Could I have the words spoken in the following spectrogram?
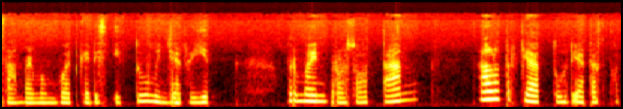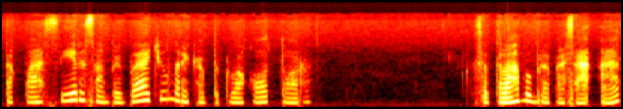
sampai membuat gadis itu menjerit, bermain perosotan, lalu terjatuh di atas kotak pasir sampai baju mereka berdua kotor. Setelah beberapa saat,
